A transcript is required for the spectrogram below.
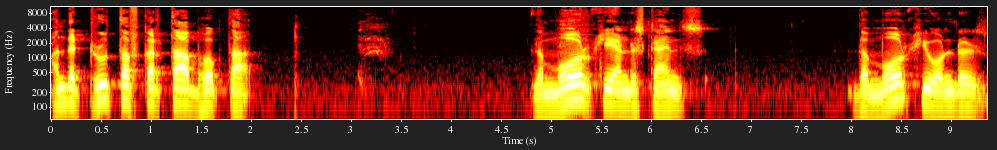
and the truth of Karta Bhokta, the more he understands, the more he wonders.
